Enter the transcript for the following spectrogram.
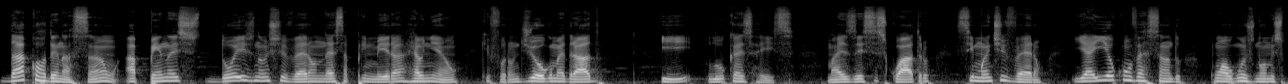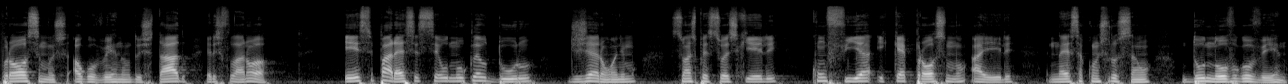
Da coordenação, apenas dois não estiveram nessa primeira reunião, que foram Diogo Medrado e Lucas Reis. Mas esses quatro se mantiveram. E aí eu conversando com alguns nomes próximos ao governo do estado, eles falaram, ó, esse parece ser o núcleo duro de Jerônimo, são as pessoas que ele confia e quer próximo a ele nessa construção do novo governo.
